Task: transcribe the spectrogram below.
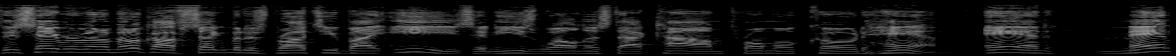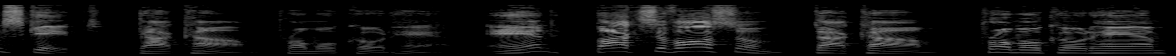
This Haberman and Middlekauff segment is brought to you by Eaze and EazeWellness.com, promo code HAM, and Manscaped.com, promo code HAM, and BoxOfAwesome.com, promo code HAM,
